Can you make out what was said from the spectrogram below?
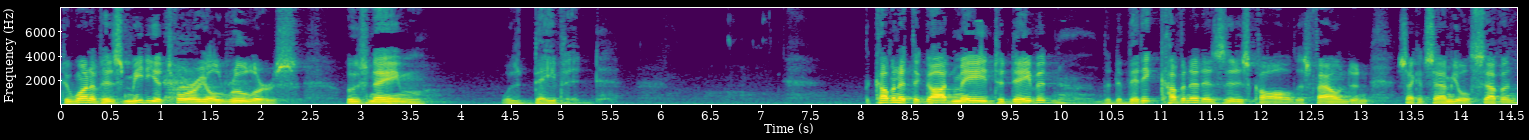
to one of his mediatorial rulers whose name was David. The covenant that God made to David, the Davidic covenant as it is called, is found in 2 Samuel 7.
